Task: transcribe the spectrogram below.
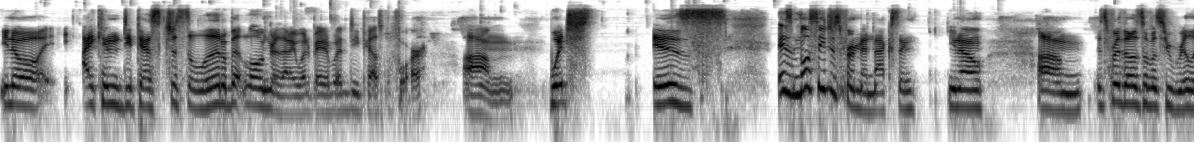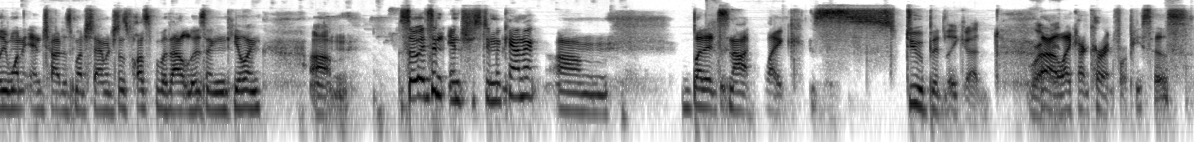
you know, I can DPS just a little bit longer than I would have been able to DPS before, um, which is is mostly just for min maxing. You know, um, it's for those of us who really want to inch out as much damage as possible without losing healing. Um, so it's an interesting mechanic, um, but it's not like stupidly good Right. uh, like our current four pieces.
